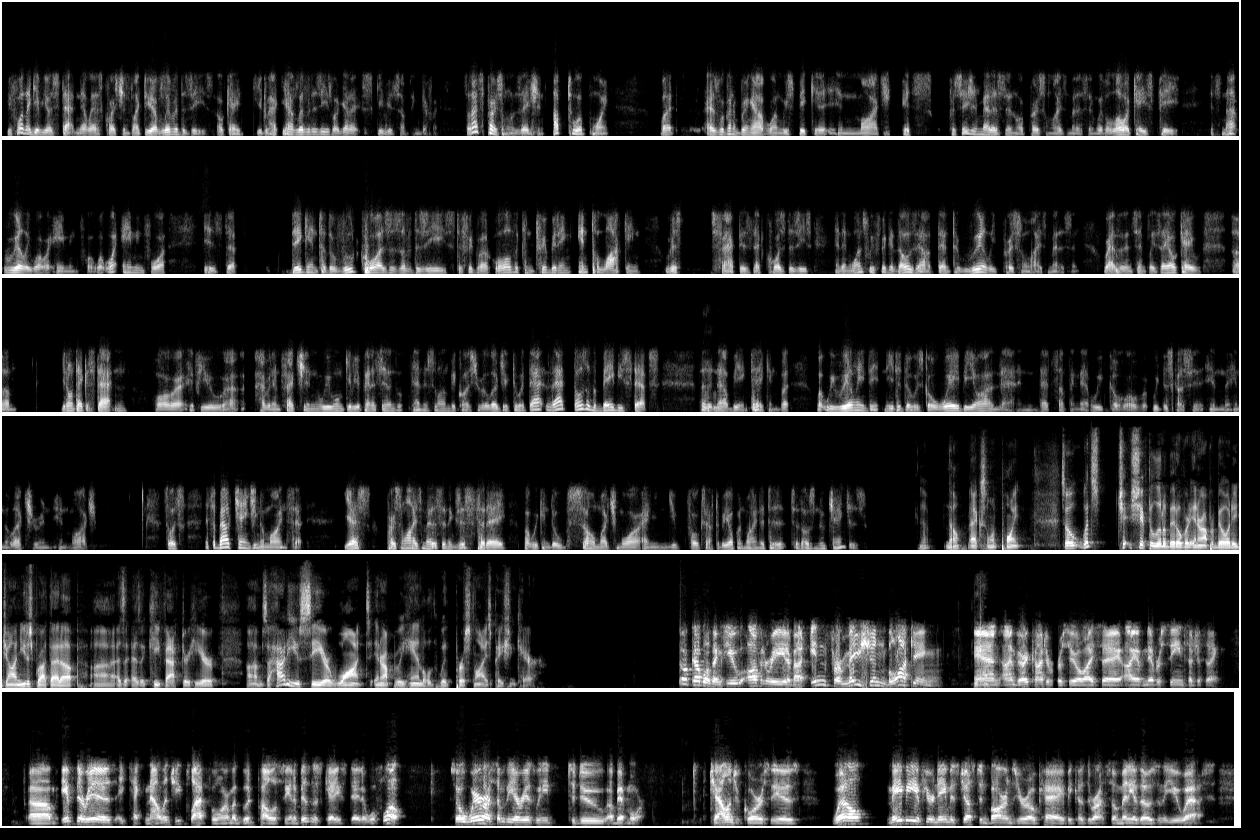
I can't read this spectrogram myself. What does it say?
Before they give you a statin, they'll ask questions like, "Do you have liver disease?" Okay, you do. you have liver disease? Well, I got to give you something different. So that's personalization up to a point. But as we're going to bring out when we speak in March, it's precision medicine or personalized medicine with a lowercase p. it's not really what we're aiming for. What we're aiming for is to dig into the root causes of disease to figure out all the contributing interlocking risk factors that cause disease. And then once we figure those out, then to really personalize medicine rather than simply say, okay, um, you don't take a statin, or if you uh, have an infection, we won't give you penicillin, penicillin because you're allergic to it. That that those are the baby steps that are mm-hmm. now being taken. But what we really need to do is go way beyond that, and that's something that we go over, we discuss in the, in the lecture in, in March. So it's it's about changing the mindset. Yes, personalized medicine exists today, but we can do so much more, and you folks have to be open-minded to to those new changes. Yep. No, excellent point. So let's ch- shift a little bit over to interoperability. John, you just brought that up uh, as, a, as a key factor here. Um, so, how do you see or want interoperability handled with personalized patient care? So, a couple of things. You often read about information blocking, and I'm very controversial. I say I have never seen such a thing. Um, if there is a technology platform, a good policy, and a business case, data will flow. So, where are some of the areas we need to do a bit more? The challenge, of course, is well, maybe if your name is Justin Barnes, you're okay because there aren't so many of those in the US.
